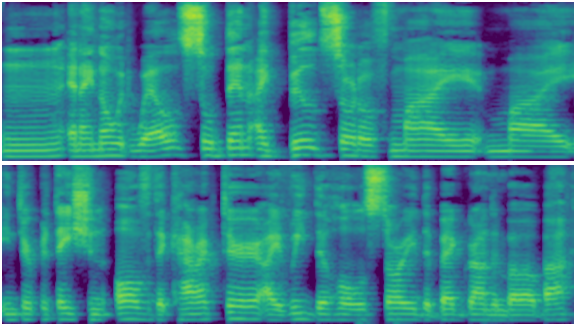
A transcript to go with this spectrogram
Mm, and I know it well. So then I build sort of my my interpretation of the character. I read the whole story, the background, and blah blah blah.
